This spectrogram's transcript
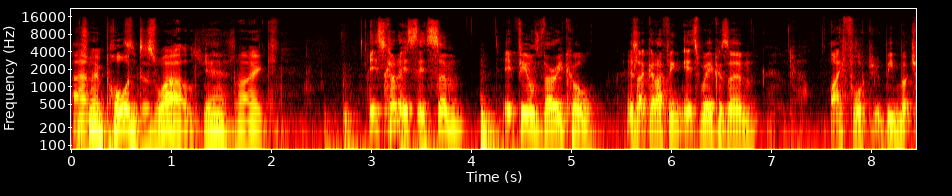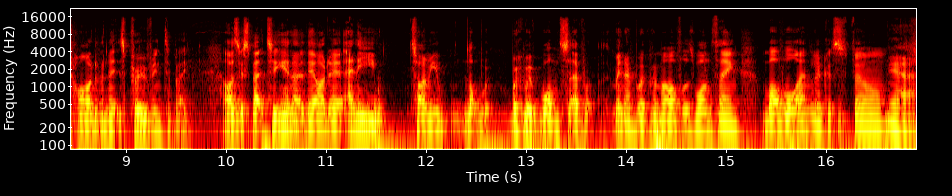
That's Um, so important as well. Yeah. Like, it's kind of it's, it's um it feels very cool. It's like and I think it's weird because um I thought it would be much harder than it's proving to be. I was expecting you know the idea any time you not working with one set of you know working with Marvel is one thing Marvel and Lucasfilm Yeah.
